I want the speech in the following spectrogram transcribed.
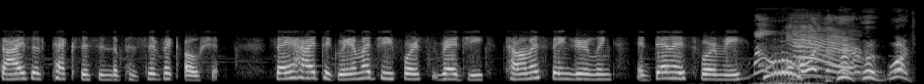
size of Texas in the Pacific Ocean. Say hi to Grandma G-Force, Reggie, Thomas Fingerling, and Dennis for me. Ahoy there! what?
